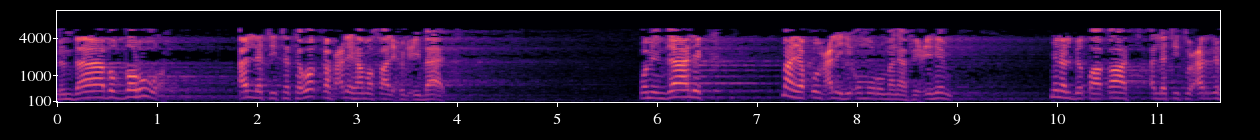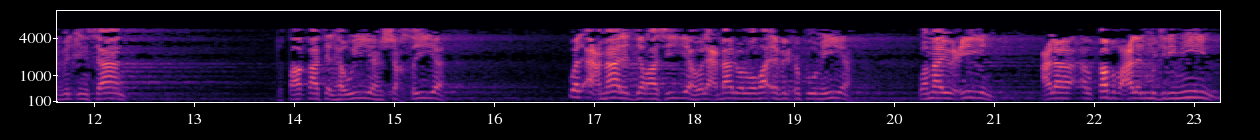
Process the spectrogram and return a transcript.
من باب الضرورة التي تتوقف عليها مصالح العباد. ومن ذلك ما يقوم عليه أمور منافعهم من البطاقات التي تعرف بالإنسان بطاقات الهوية الشخصية والأعمال الدراسية والأعمال والوظائف الحكومية وما يعين على القبض على المجرمين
